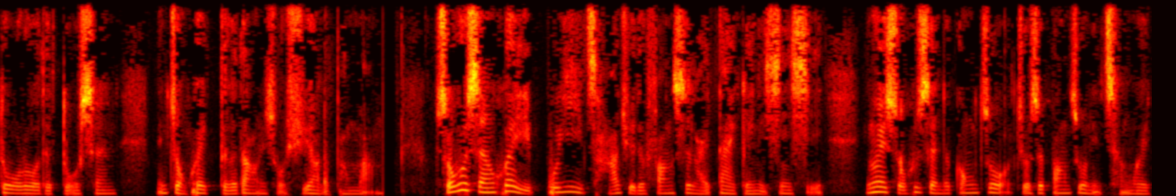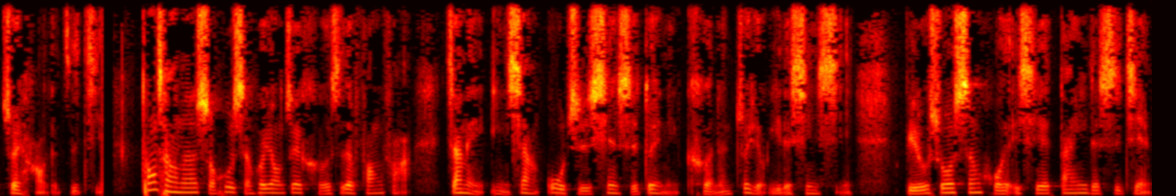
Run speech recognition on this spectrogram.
堕落的多深，你总会得到你所需要的帮忙。守护神会以不易察觉的方式来带给你信息，因为守护神的工作就是帮助你成为最好的自己。通常呢，守护神会用最合适的方法，将你引向物质现实对你可能最有益的信息，比如说生活的一些单一的事件，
